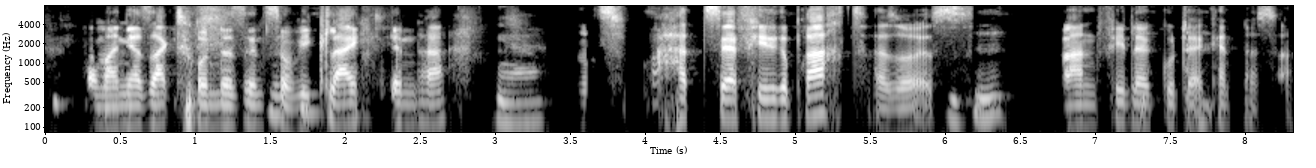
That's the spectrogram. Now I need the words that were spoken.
Weil man ja sagt, Hunde sind so wie Kleinkinder. Ja. Es hat sehr viel gebracht. Also es Mhm. waren viele gute Erkenntnisse.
